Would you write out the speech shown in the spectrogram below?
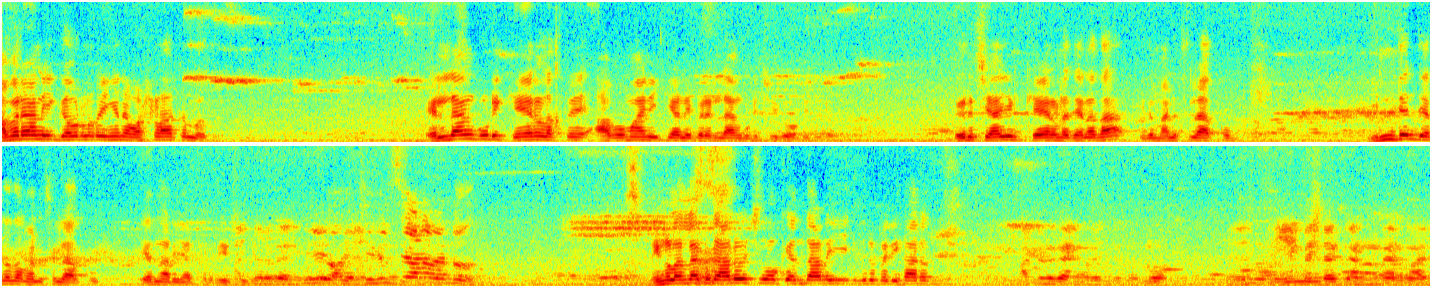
അവരാണ് ഈ ഗവർണർ ഇങ്ങനെ വഷളാക്കുന്നത്. എല്ലാം കൂടി കേരളത്തെ അപമാനിക്കുകയാണ് ഇവരെല്ലാം കൂടി ചെയ്തുകൊണ്ടിരിക്കുന്നത്. തീർച്ചയായും കേരള ജനത ഇത് മനസ്സിലാക്കും. ഇന്ത്യൻ ജനത മനസ്സിലാക്കും എന്നാണ് ഞാൻ പ്രതീക്ഷിക്കുന്നത്. നിങ്ങളെല്ലാം കൂടി ആലോചിച്ച് നോക്ക് എന്താണ് ഈ ഇതിന് പരിഹാരം. മറ്റൊരു കാര്യം പറയുന്നത് ഇപ്പോൾ സി എമ്മിന്റെ ഗവർണർമാർ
